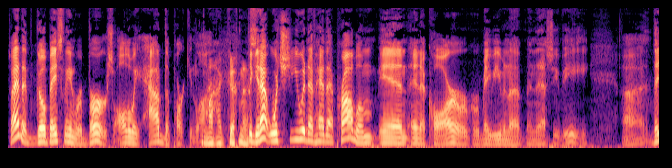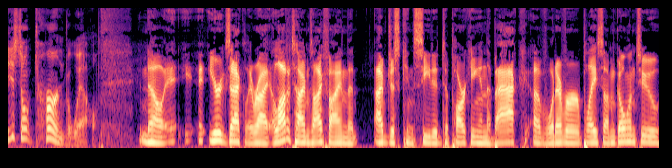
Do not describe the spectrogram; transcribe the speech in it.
So I had to go basically in reverse all the way out of the parking lot My goodness. to get out, which you wouldn't have had that problem in in a car or, or maybe even a, an SUV. Uh, they just don't turn well. No, it, it- you're exactly right. A lot of times I find that I've just conceded to parking in the back of whatever place I'm going to,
